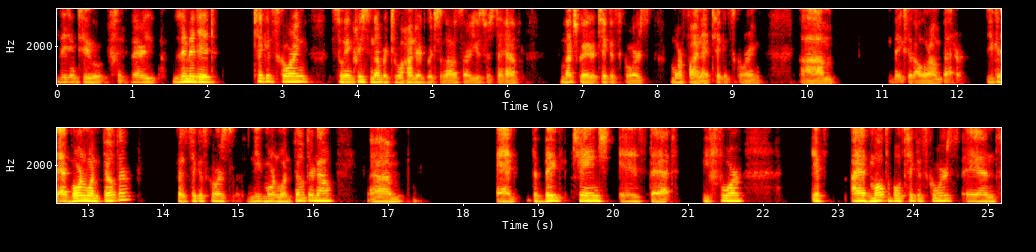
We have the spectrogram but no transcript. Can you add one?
leading to very limited ticket scoring. So we increased the number to 100, which allows our users to have much greater ticket scores, more finite ticket scoring. Um, makes it all around better. You could add more than one filter because ticket scores need more than one filter now. Um, and the big change is that before, if I had multiple ticket scores and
